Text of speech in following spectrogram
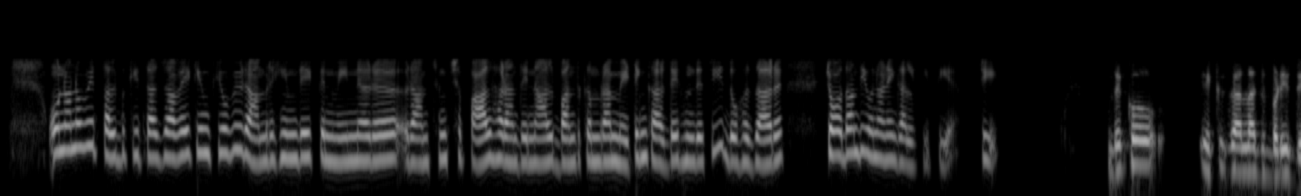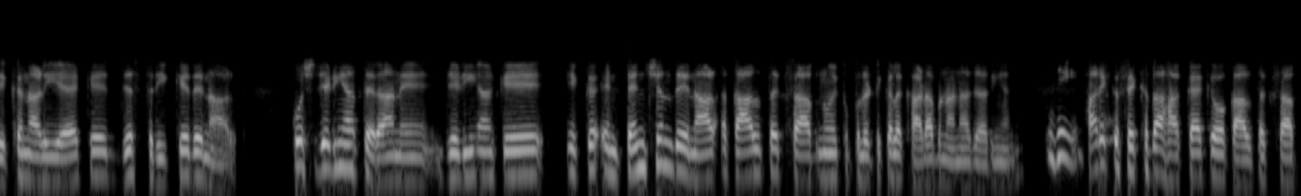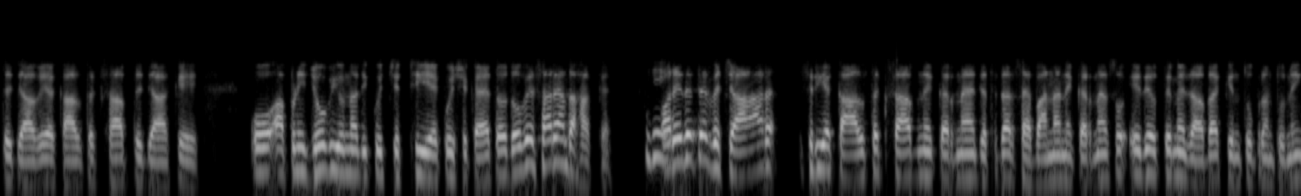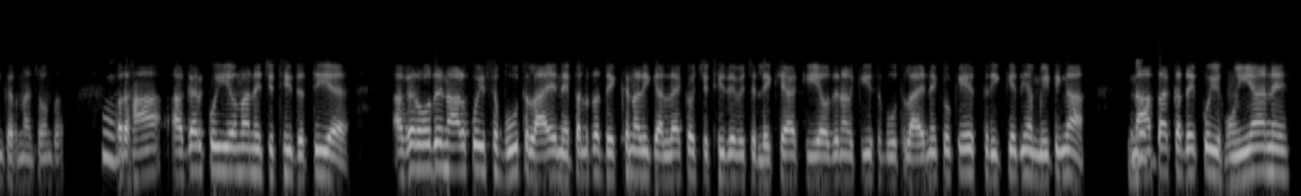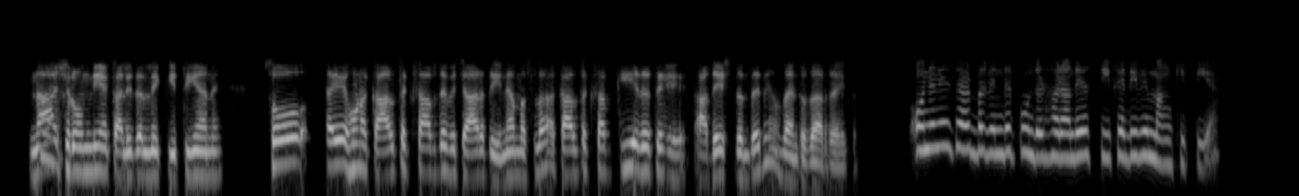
ਉਹਨਾਂ ਨੂੰ ਵੀ ਤਲਬ ਕੀਤਾ ਜਾਵੇ ਕਿਉਂਕਿ ਉਹ ਵੀ ਰਾਮ ਰਹੀਮ ਦੇ ਕਨਵੀਨਰ ਰਾਮ ਸਿੰਘ ਛਪਾਲ ਹਰਾਂ ਦੇ ਨਾਲ ਬੰਦ ਕਮਰਾ ਮੀਟਿੰਗ ਕਰਦੇ ਹੁੰਦੇ ਸੀ 2014 ਦੀ ਉਹਨਾਂ ਨੇ ਗੱਲ ਕੀਤੀ ਹੈ। ਜੀ। ਦੇਖੋ ਇੱਕ ਗੱਲ ਅੱਜ ਬੜੀ ਦੇਖਣ ਵਾਲੀ ਹੈ ਕਿ ਜਿਸ ਤਰੀਕੇ ਦੇ ਨਾਲ ਕੁਝ ਜਿਹੜੀਆਂ ਧਿਰਾਂ ਨੇ ਜਿਹੜੀਆਂ ਕਿ ਇੱਕ ਇੰਟੈਂਸ਼ਨ ਦੇ ਨਾਲ ਅਕਾਲ ਤਖਤ ਸਾਹਿਬ ਨੂੰ ਇੱਕ ਪੋਲੀਟੀਕਲ ਅਖਾੜਾ ਬਣਾਉਣਾ ਜਾ ਰਹੀਆਂ ਨੇ। ਜੀ। ਹਰ ਇੱਕ ਸਿੱਖ ਦਾ ਹੱਕ ਹੈ ਕਿ ਉਹ ਅਕਾਲ ਤਖਤ ਸਾਹਿਬ ਤੇ ਜਾਵੇ ਅਕਾਲ ਤਖਤ ਸਾਹਿਬ ਤੇ ਜਾ ਕੇ ਉਹ ਆਪਣੀ ਜੋ ਵੀ ਉਹਨਾਂ ਦੀ ਕੋਈ ਚਿੱਠੀ ਹੈ ਕੋਈ ਸ਼ਿਕਾਇਤ ਉਹ ਦੋਵੇ ਸਾਰਿਆਂ ਦਾ ਹੱਕ ਹੈ। ਔਰ ਇਹਦੇ ਤੇ ਵਿਚਾਰ ਸ੍ਰੀ ਅਕਾਲ ਤਖਤ ਸਾਹਿਬ ਨੇ ਕਰਨਾ ਹੈ ਜਥੇਦਾਰ ਸਾਹਿਬਾਨਾਂ ਨੇ ਕਰਨਾ ਸੋ ਇਹਦੇ ਉੱਤੇ ਮੈਂ ਜ਼ਿਆਦਾ ਕਿੰਤੂ ਪਰੰਤੂ ਨਹੀਂ ਕਰਨਾ ਚਾਹੁੰਦਾ। ਪਰ ਹਾਂ ਅਗਰ ਕੋਈ ਉਹਨਾਂ ਨੇ ਚਿੱਠੀ ਦਿੱਤੀ ਹੈ ਅਗਰ ਉਹਦੇ ਨਾਲ ਕੋਈ ਸਬੂਤ ਲਾਏ ਨੇ ਪਹਿਲਾਂ ਤਾਂ ਦੇਖਣ ਵਾਲੀ ਗੱਲ ਹੈ ਕਿ ਉਹ ਚਿੱਠੀ ਦੇ ਵਿੱਚ ਲਿਖਿਆ ਕੀ ਹੈ ਉਹਦੇ ਨਾਲ ਕੀ ਸਬੂਤ ਲਾਏ ਨੇ ਕਿਉਂਕਿ ਇਸ ਤਰੀਕੇ ਦੀਆਂ ਮੀਟਿੰਗਾਂ ਨਾ। ਤਾਂ ਕਦੇ ਕੋਈ ਹੋਈਆਂ ਨੇ ਨਾ। ਸ਼੍ਰੋਮਣੀ ਅਕਾਲੀ ਦਲ ਨੇ ਕੀਤੀਆਂ ਨੇ। ਸੋ ਇਹ ਹੁਣ ਅਕਾਲ ਤਖਤ ਸਾਹਿਬ ਦੇ ਵਿਚਾਰ ਅਧੀਨ ਹੈ ਮਸਲਾ। ਅਕਾਲ ਤਖਤ ਸਾਹਿਬ ਕੀ ਇਹਦੇ ਤੇ ਆਦੇਸ਼ ਦਿੰਦੇ ਨੇ ਉਹਦਾ ਇੰਤਜ਼ਾਰ ਰਹੇਗਾ। ਉਹਨਾਂ ਨੇ ਸਰ ਬਲਵਿੰਦਰ ਭੁੰਦੜ ਹਰਾਂ ਦੇ ਅਸਤੀਫੇ ਦੀ ਵੀ ਮੰਗ ਕੀਤੀ ਹੈ।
